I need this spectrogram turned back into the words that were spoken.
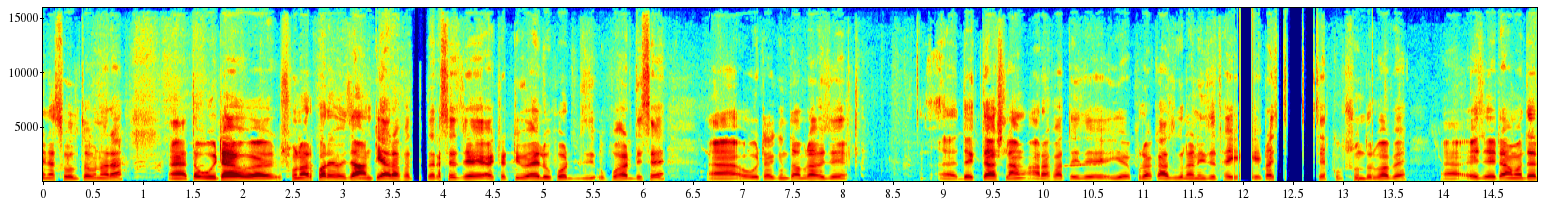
এনে চলতো ওনারা। তো ওইটা শোনার পরে ওই যে আন্টি আরাফাতের কাছে যে একটা টিউবওয়েল উপহার উপহার দিছে ওইটা কিন্তু আমরা ওই যে দেখতে আসলাম। আরাফাত এই যে ইয়ে পুরো কাজগুলো নিজে থেকে খুব সুন্দরভাবে। এই যে এটা আমাদের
